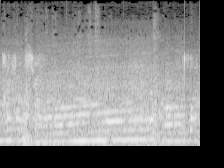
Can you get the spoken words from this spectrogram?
après jonction. Droite.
